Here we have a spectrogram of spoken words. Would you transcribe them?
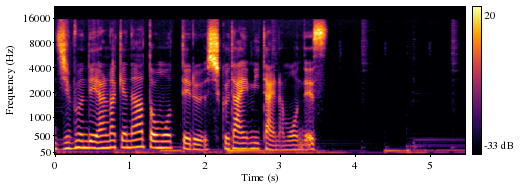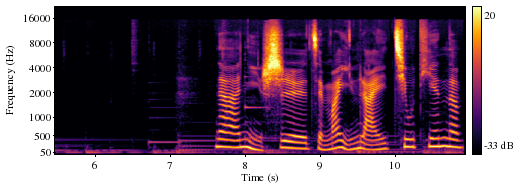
自分でやらなきゃなと思ってる宿題みたいなもんです。那你是怎么迎来秋天呢？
